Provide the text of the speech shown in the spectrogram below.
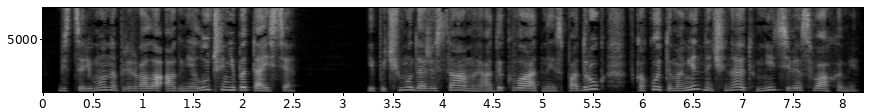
— бесцеремонно прервала Агния. «Лучше не пытайся». И почему даже самые адекватные из подруг в какой-то момент начинают мнить себя свахами?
